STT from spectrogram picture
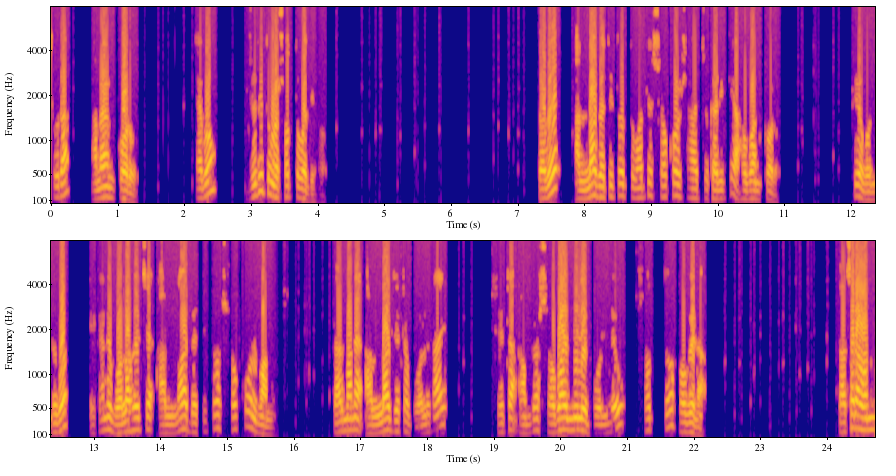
সুরা আনয়ন করো এবং যদি তোমরা সত্যবাদী হও, তবে আল্লাহ ব্যতীত তোমাদের সকল সাহায্যকারীকে আহ্বান করো। প্রিয় বন্ধুগণ, এখানে বলা হয়েছে আল্লাহ ব্যতীত সকল মানুষ। তার মানে আল্লাহ যেটা বলে নাই, সেটা আমরা সবাই মিলে বললেও সত্য হবে না। তাছাড়া অন্য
